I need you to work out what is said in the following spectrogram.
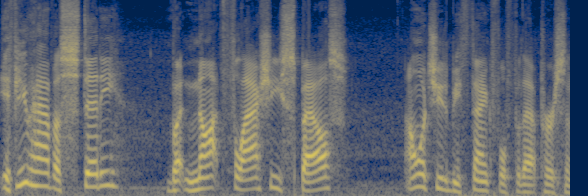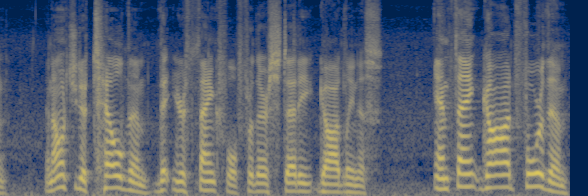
If you have a steady but not flashy spouse, I want you to be thankful for that person. And I want you to tell them that you're thankful for their steady godliness. And thank God for them.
